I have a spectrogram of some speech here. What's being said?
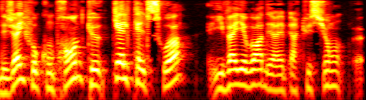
déjà, il faut comprendre que quelle qu'elle soit, il va y avoir des répercussions euh,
